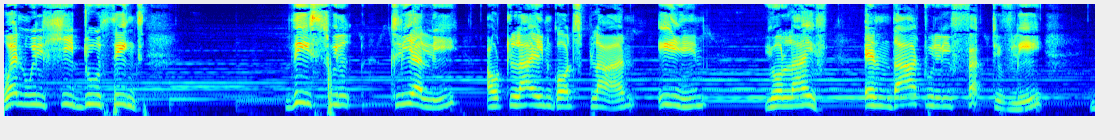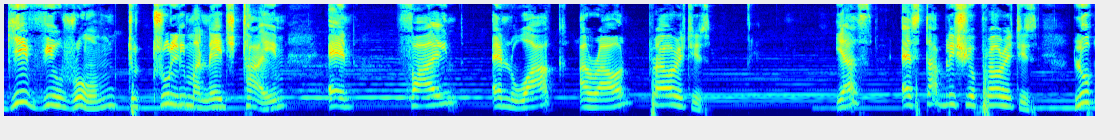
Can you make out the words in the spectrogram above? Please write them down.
When will he do things? This will clearly outline God's plan in your life, and that will effectively give you room to truly manage time and find and work around priorities. Yes, establish your priorities. Luke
